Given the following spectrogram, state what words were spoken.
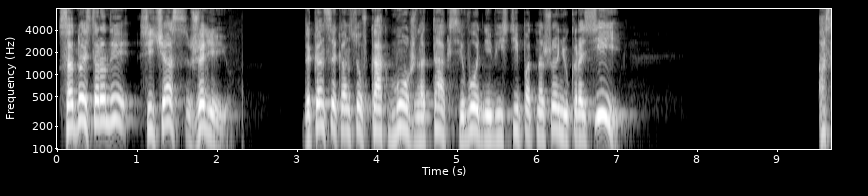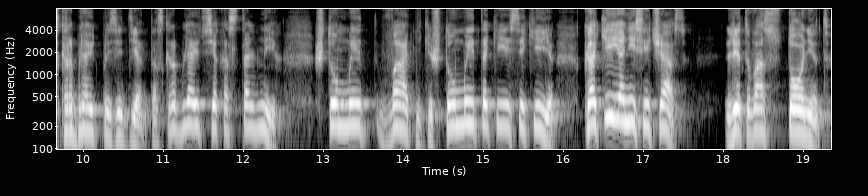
С одной стороны, сейчас жалею. До конца концов, как можно так сегодня вести по отношению к России – оскорбляют президента, оскорбляют всех остальных, что мы ватники, что мы такие сякие. Какие они сейчас? Литва стонет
